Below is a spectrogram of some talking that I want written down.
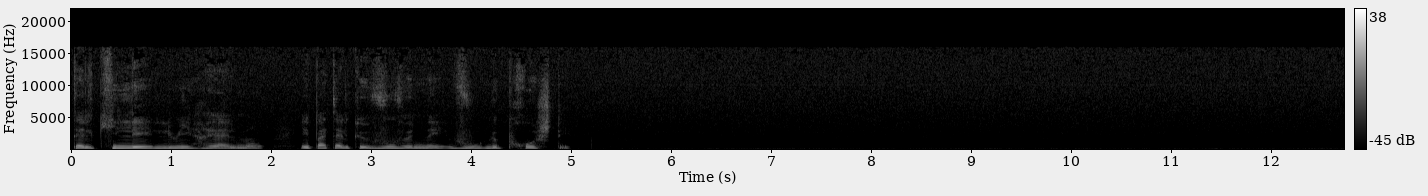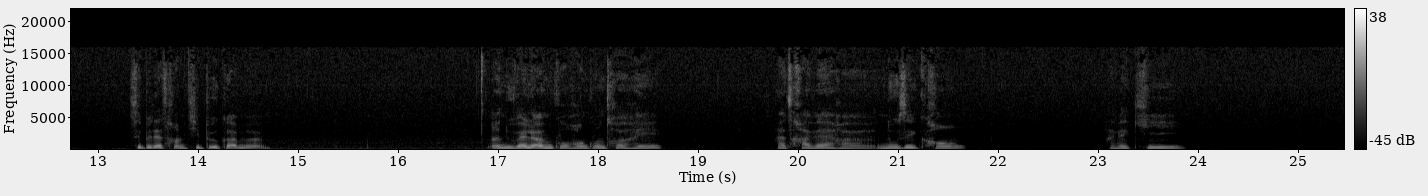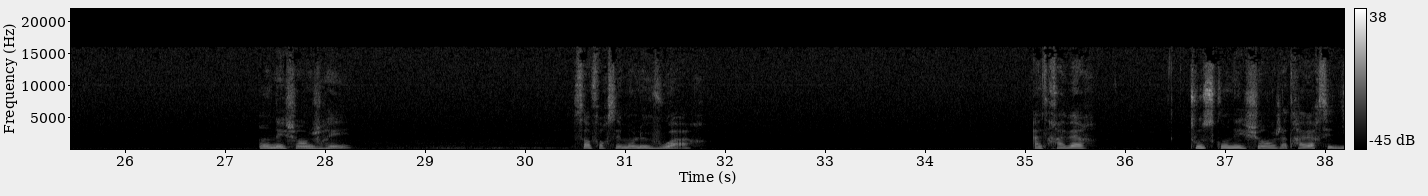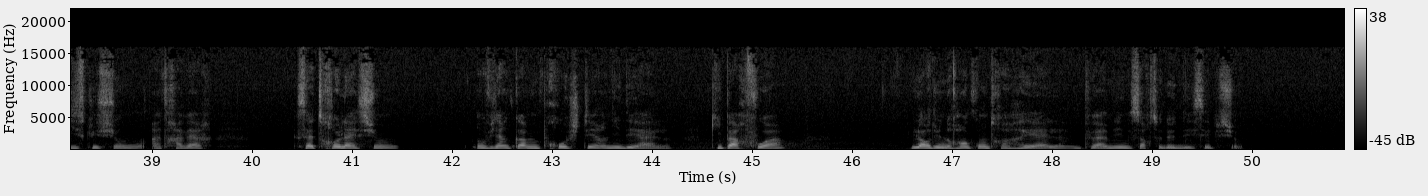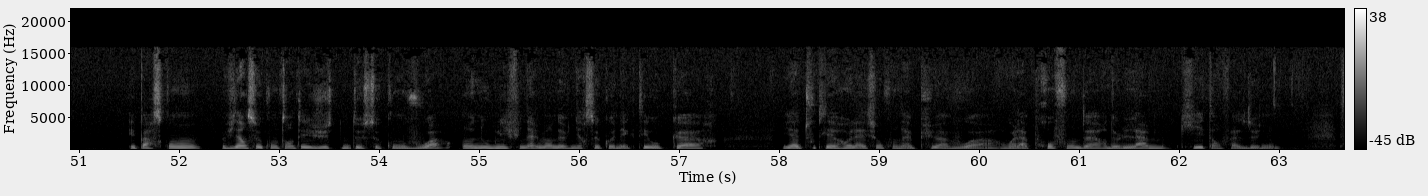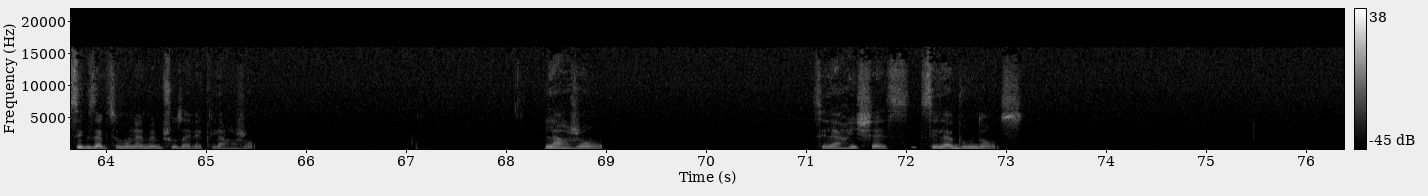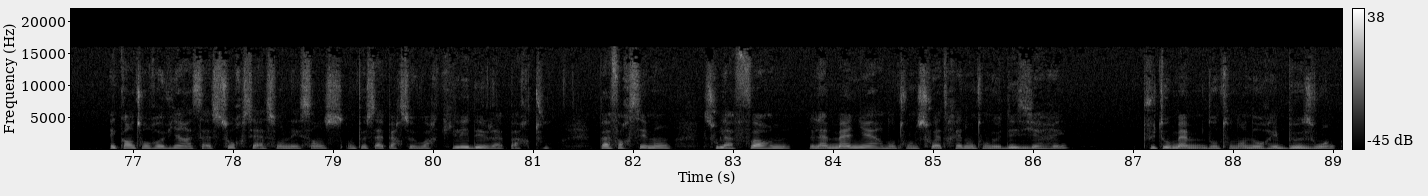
tel qu'il est lui réellement et pas tel que vous venez vous le projeter. C'est peut-être un petit peu comme euh, un nouvel homme qu'on rencontrerait à travers euh, nos écrans, avec qui on échangerait sans forcément le voir, à travers tout ce qu'on échange, à travers ces discussions, à travers cette relation, on vient comme projeter un idéal qui parfois, lors d'une rencontre réelle, peut amener une sorte de déception. Et parce qu'on vient se contenter juste de ce qu'on voit, on oublie finalement de venir se connecter au cœur et à toutes les relations qu'on a pu avoir ou à la profondeur de l'âme qui est en face de nous. C'est exactement la même chose avec l'argent. L'argent, c'est la richesse, c'est l'abondance. Et quand on revient à sa source et à son essence, on peut s'apercevoir qu'il est déjà partout, pas forcément sous la forme, de la manière dont on le souhaiterait, dont on le désirerait, plutôt même dont on en aurait besoin,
